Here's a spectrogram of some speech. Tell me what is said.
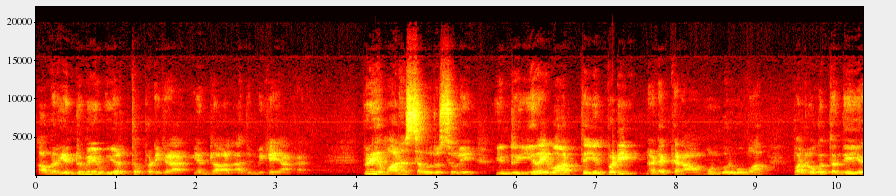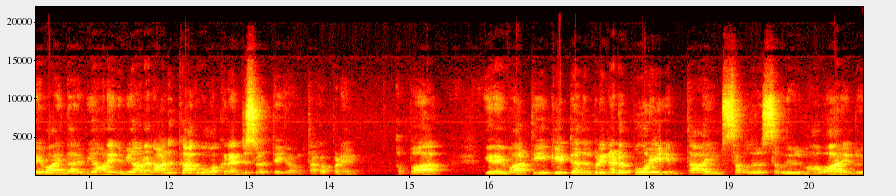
அவர் என்றுமே உயர்த்தப்படுகிறார் என்றால் அது மிகையாக பிரியமான சகோதர சொல்லி இன்று இறை வார்த்தையின்படி நடக்க நாம் முன் வருவோமா பரலோக தந்தையை இறைவா இந்த அருமையான இனிமையான நாளுக்காக உமக்கு நன்றி செலுத்துகிறோம். தகப்பனே அப்பா இறை வார்த்தையை கேட்டு அதன்படி நடப்போரே என் தாயும் சகோதர சகோதரிகளும் ஆவார் என்று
